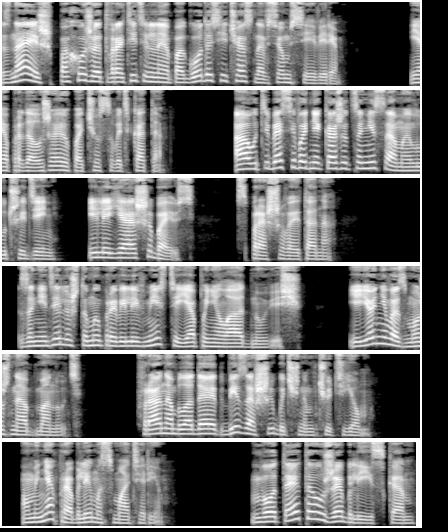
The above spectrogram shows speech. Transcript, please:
«Знаешь, похоже, отвратительная погода сейчас на всем севере». Я продолжаю почесывать кота. «А у тебя сегодня, кажется, не самый лучший день. Или я ошибаюсь?» — спрашивает она. За неделю, что мы провели вместе, я поняла одну вещь. Ее невозможно обмануть. Фран обладает безошибочным чутьем. У меня проблемы с матерью. Вот это уже близко.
